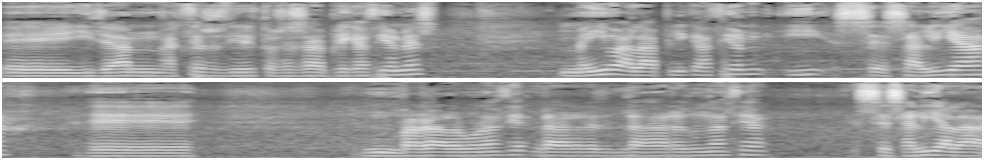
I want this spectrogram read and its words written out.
eh, y dan accesos directos a esas aplicaciones, me iba a la aplicación y se salía, eh, la redundancia, la, redundancia se salía la,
